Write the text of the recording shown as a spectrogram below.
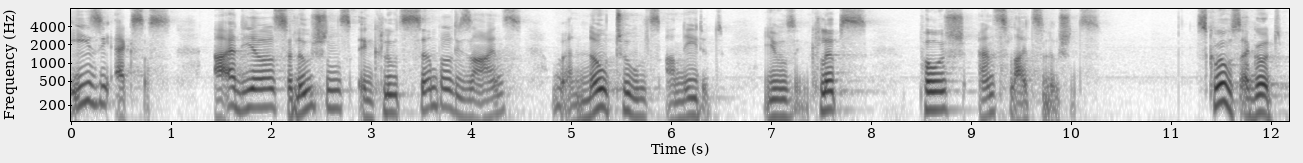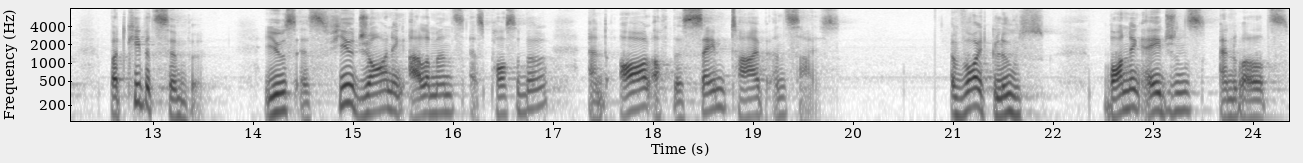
easy access, ideal solutions include simple designs where no tools are needed, using clips, push and slide solutions. Screws are good, but keep it simple. Use as few joining elements as possible and all of the same type and size. Avoid glues, bonding agents and welds,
